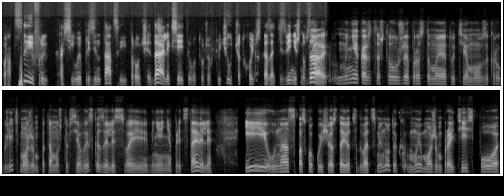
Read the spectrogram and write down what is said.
про цифры, красивые презентации и прочее. Да, Алексей, ты вот уже включил, что ты хочешь сказать. Извини, что Да, мне кажется, что уже просто мы эту тему закруглить можем, потому что все высказались, свои мнения представили. И у нас, поскольку еще остается 20 минуток, мы можем пройтись по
